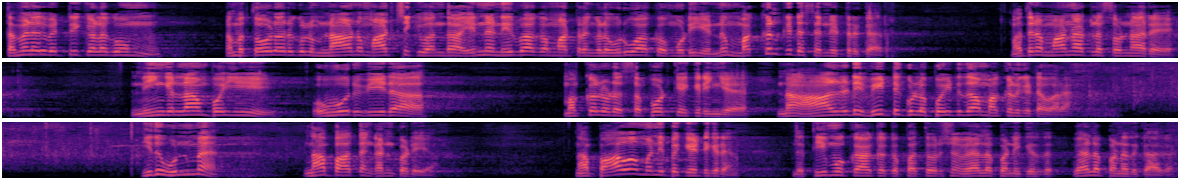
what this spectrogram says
தமிழக வெற்றி கழகம் நம்ம தோழர்களும் நானும் ஆட்சிக்கு வந்தா என்ன நிர்வாக மாற்றங்களை உருவாக்க முடியும்னு மக்கள் கிட்ட சென்றுட்டு இருக்கார் மதுரை மாநாட்டில் சொன்னாரே நீங்கெல்லாம் போய் ஒவ்வொரு வீடா மக்களோட சப்போர்ட் கேட்குறீங்க நான் ஆல்ரெடி வீட்டுக்குள்ள போயிட்டு தான் மக்கள் கிட்ட வரேன். இது உண்மை. நான் பார்த்தேன் கண்படியா. நான் பாவ மன்னிப்பு கேட்டுக்கிறேன். இந்த திமுக பத்து வருஷம் வேலை பண்ணிக்கிறது வேலை பண்ணதுக்காக.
